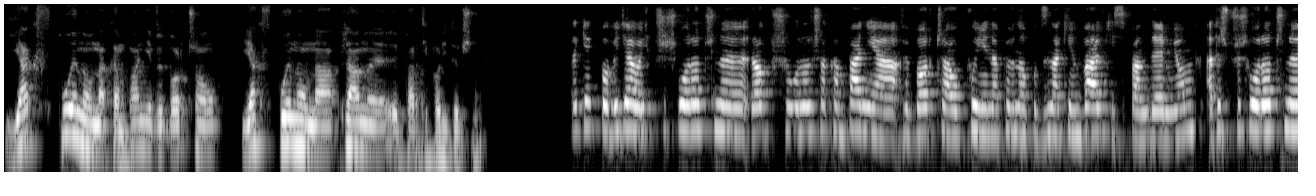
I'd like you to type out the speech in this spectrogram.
jak wpłyną na kampanię wyborczą, jak wpłyną na plany partii politycznych? Tak jak powiedziałeś, przyszłoroczny rok, przyszłoroczna kampania wyborcza upłynie na pewno pod znakiem walki z pandemią, a też przyszłoroczny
